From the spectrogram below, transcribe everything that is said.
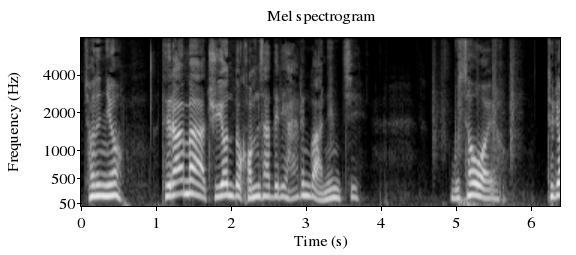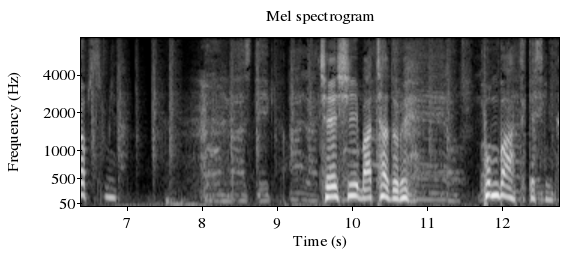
저는요, 드라마 주연도 검사들이 하는 거 아닌지 무서워요. 두렵습니다. 제시 마타도르의 봄바 듣겠습니다.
